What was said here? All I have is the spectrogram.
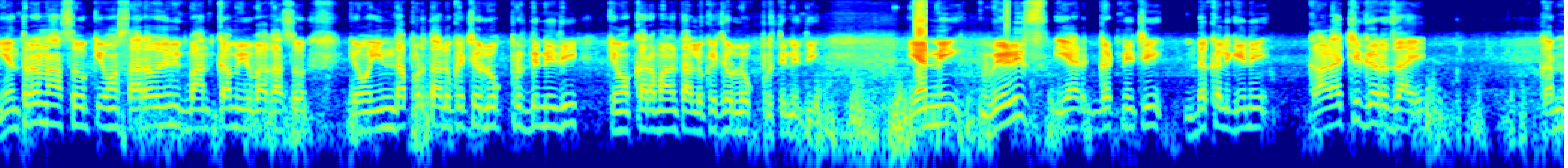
यंत्रणा असो किंवा सार्वजनिक बांधकाम विभाग असो किंवा इंदापूर तालुक्याचे लोकप्रतिनिधी किंवा करमाळा तालुक्याचे लोकप्रतिनिधी यांनी वेळीच या घटनेची दखल घेणे काळाची गरज आहे. कारण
